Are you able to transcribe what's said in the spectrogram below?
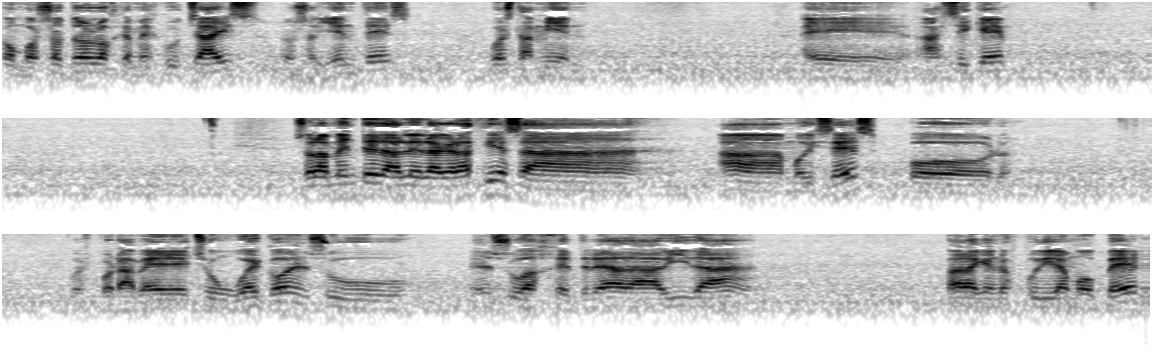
con vosotros los que me escucháis, los oyentes, pues también. Eh, así que solamente darle las gracias a, a Moisés por pues por haber hecho un hueco en su en su ajetreada vida para que nos pudiéramos ver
